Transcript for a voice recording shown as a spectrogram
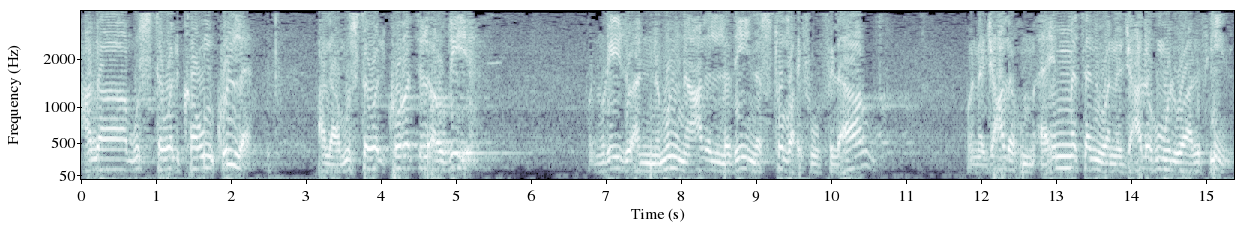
على مستوى الكون كله على مستوى الكرة الأرضية. ونريد أن نمن على الذين استضعفوا في الأرض ونجعلهم أئمة ونجعلهم الوارثين.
